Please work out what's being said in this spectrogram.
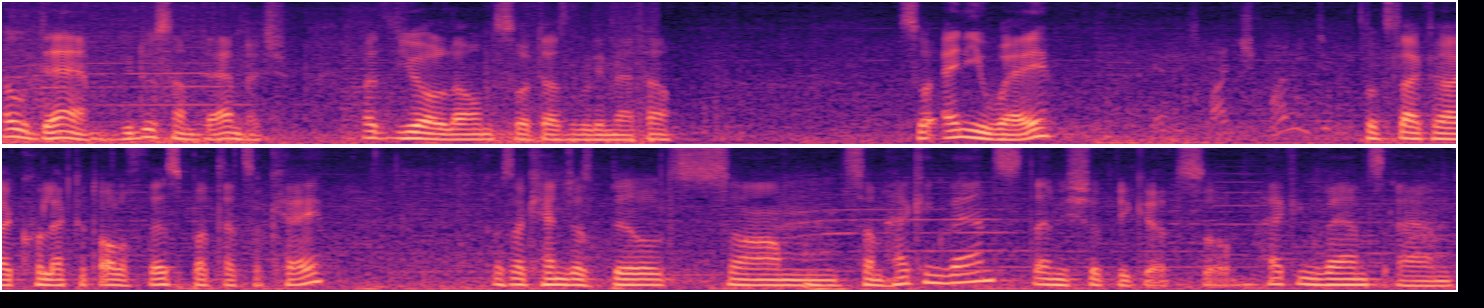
Oh, damn. You do some damage. But you're alone, so it doesn't really matter. So anyway, looks like I collected all of this, but that's okay. Because I can just build some some hacking vans, then we should be good. So hacking vans and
